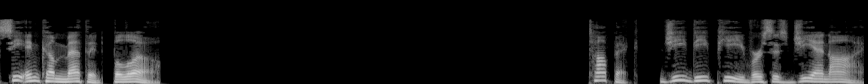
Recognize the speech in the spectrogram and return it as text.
see income method, below. GDP versus GNI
